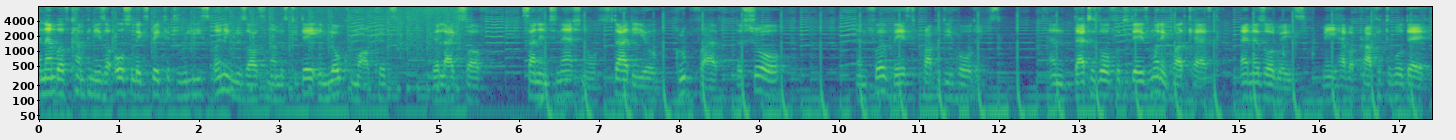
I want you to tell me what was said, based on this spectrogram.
A number of companies are also expected to release earning results numbers today in local markets, the likes of Sun International, Stadio, Group 5, Assure, and Fairvest Property Holdings. And that is all for today's morning podcast. And as always, may you have a profitable day.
